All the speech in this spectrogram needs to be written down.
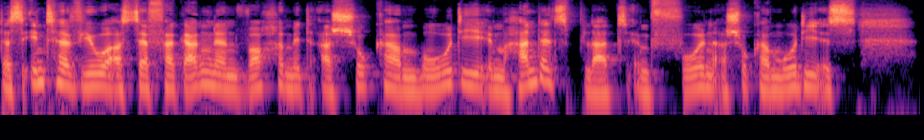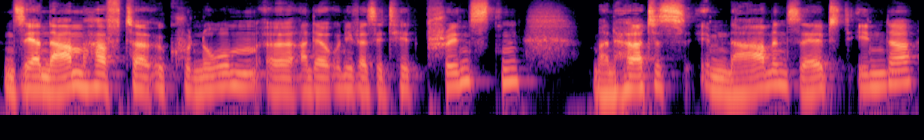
das Interview aus der vergangenen Woche mit Ashoka Modi im Handelsblatt empfohlen. Ashoka Modi ist ein sehr namhafter Ökonom äh, an der Universität Princeton. Man hört es im Namen selbst Inder.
